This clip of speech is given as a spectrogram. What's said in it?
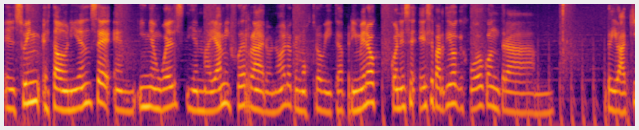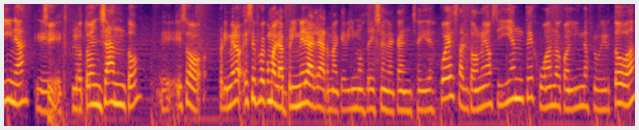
el swing estadounidense en Indian Wells y en Miami fue raro, ¿no? Lo que mostró Vika. Primero con ese, ese partido que jugó contra mm, Rivaquina, que explotó en llanto. Eh, eso primero, ese fue como la primera alarma que vimos de ella en la cancha. Y después, al torneo siguiente, jugando con Linda Fruvirtova,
